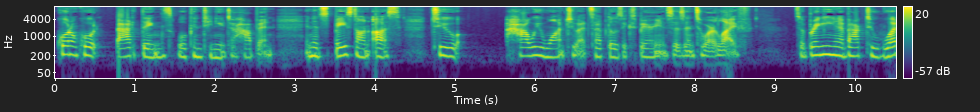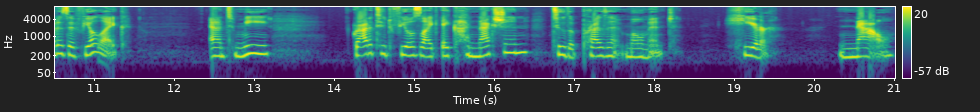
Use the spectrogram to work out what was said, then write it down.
Quote unquote, bad things will continue to happen. And it's based on us to how we want to accept those experiences into our life. So bringing it back to what does it feel like? And to me, gratitude feels like a connection to the present moment, here, now,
